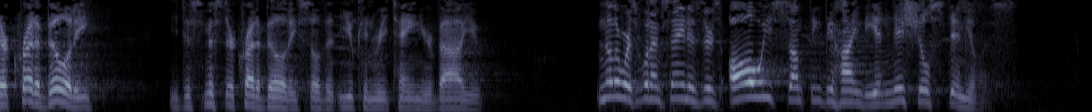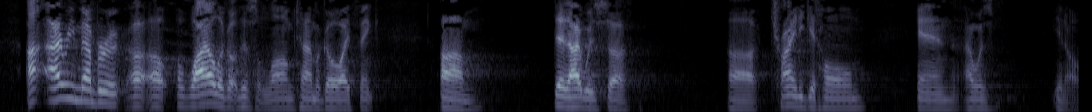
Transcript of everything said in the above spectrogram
their credibility, you dismiss their credibility so that you can retain your value. In other words, what I'm saying is there's always something behind the initial stimulus. I, I remember a, a, a, while ago, this is a long time ago, I think, um, that I was uh, uh, trying to get home, and I was, you know,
